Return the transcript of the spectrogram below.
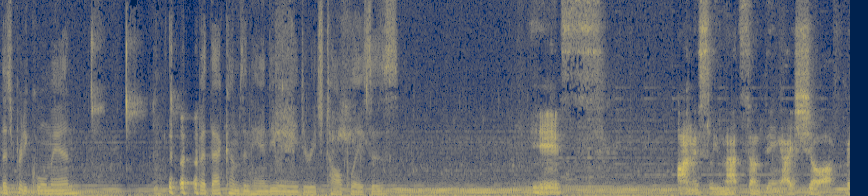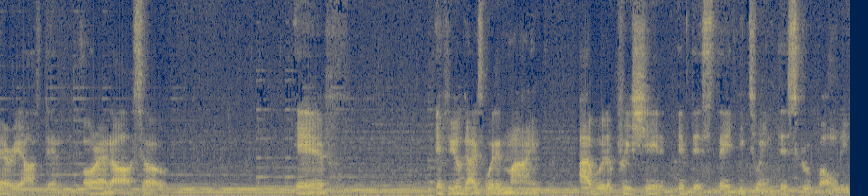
That's pretty cool, man. Bet that comes in handy when you need to reach tall places. It's honestly not something I show off very often or at all. So if if you guys wouldn't mind, I would appreciate it if this stayed between this group only.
